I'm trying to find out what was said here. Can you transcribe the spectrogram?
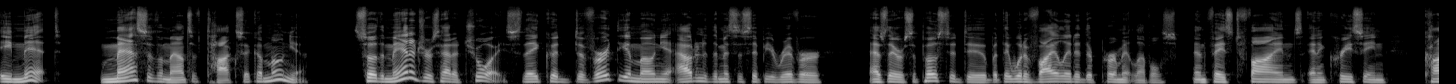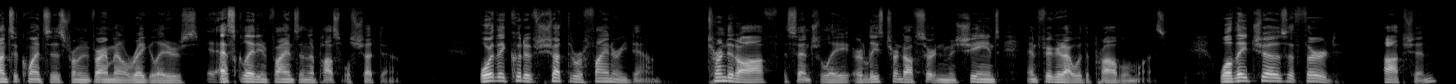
emit massive amounts of toxic ammonia. So the managers had a choice. They could divert the ammonia out into the Mississippi River as they were supposed to do, but they would have violated their permit levels and faced fines and increasing consequences from environmental regulators, escalating fines and a possible shutdown. Or they could have shut the refinery down, turned it off essentially, or at least turned off certain machines and figured out what the problem was. Well, they chose a third option,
